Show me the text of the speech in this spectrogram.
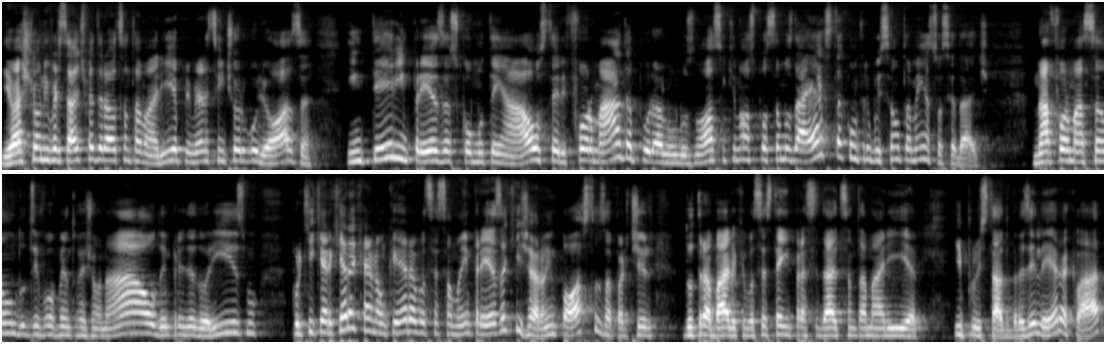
E eu acho que a Universidade Federal de Santa Maria, primeiro, se sente orgulhosa em ter empresas como tem a Auster, formada por alunos nossos, e que nós possamos dar esta contribuição também à sociedade na formação do desenvolvimento regional, do empreendedorismo, porque quer queira, quer não queira, vocês são uma empresa que geram impostos a partir do trabalho que vocês têm para a cidade de Santa Maria e para o Estado brasileiro, é claro.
